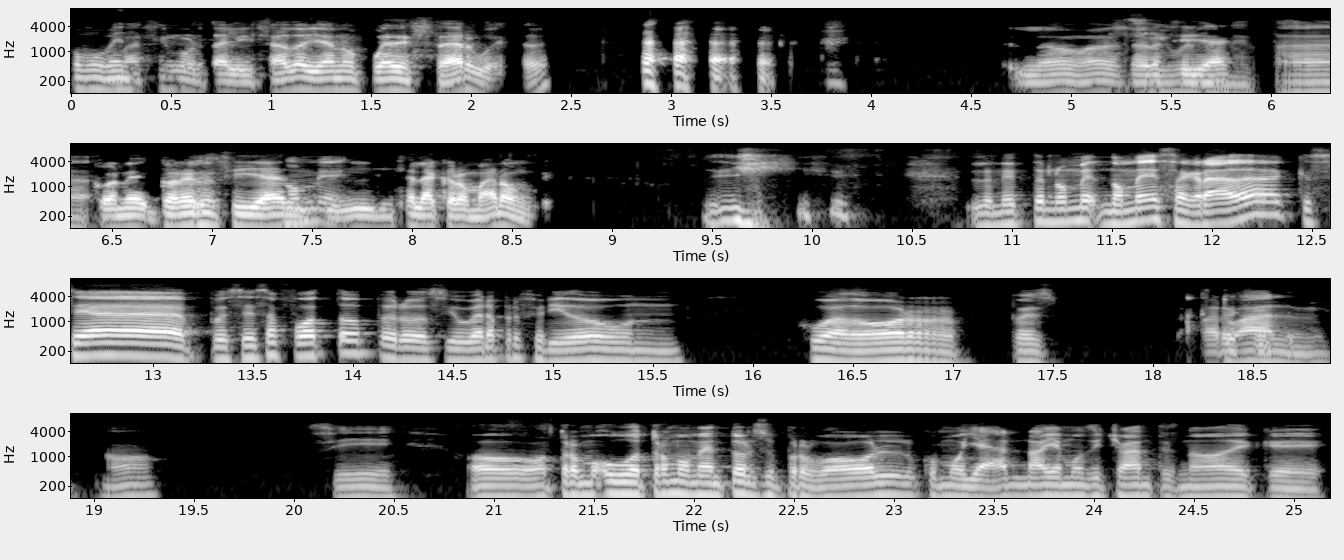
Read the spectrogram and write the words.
¿Cómo ven? Más inmortalizado ya no puede estar, güey, ¿sabes? no, ahora sí, sí ya. Neta... Con, e, con, eso sí ya no me... se la cromaron, güey. la neta no me, no me desagrada que sea pues esa foto, pero si hubiera preferido un jugador pues actual, ¿no? Sí. O otro, u otro momento del Super Bowl, como ya no habíamos dicho antes, ¿no? De que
